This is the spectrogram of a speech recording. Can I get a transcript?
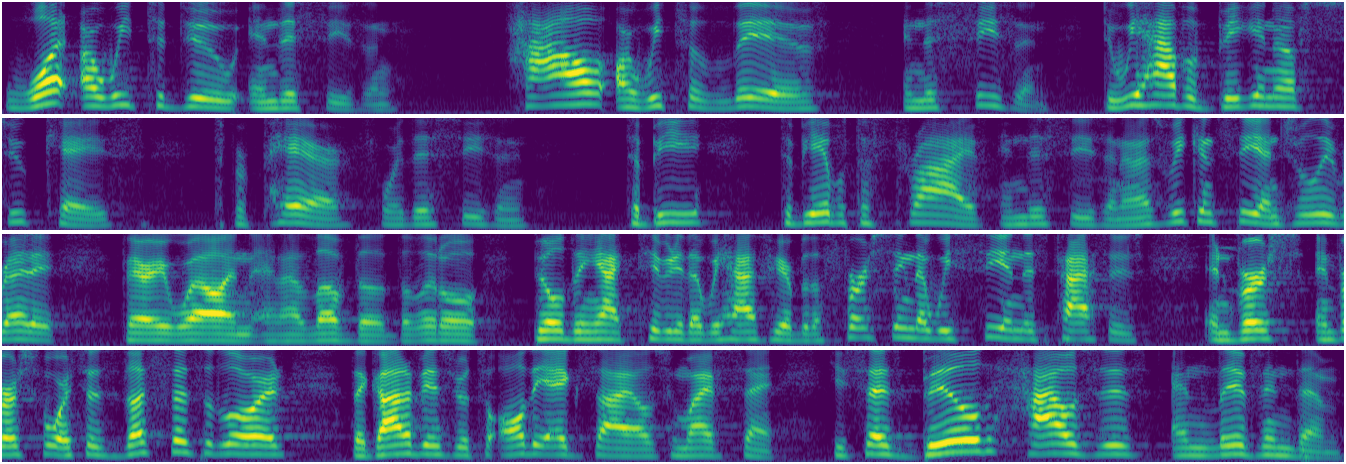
what are we to do in this season? How are we to live in this season? Do we have a big enough suitcase to prepare for this season? To be, to be able to thrive in this season? And as we can see, and Julie read it very well, and, and I love the, the little building activity that we have here. But the first thing that we see in this passage in verse, in verse 4 it says, Thus says the Lord, the God of Israel, to all the exiles whom I have sent. He says, Build houses and live in them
